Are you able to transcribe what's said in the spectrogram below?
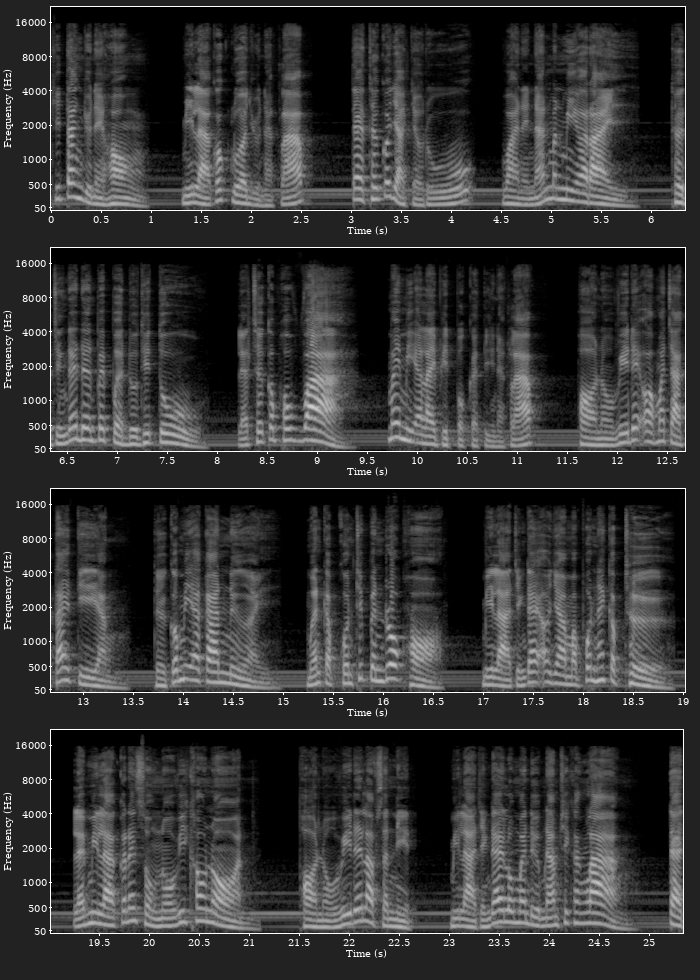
ที่ตั้งอยู่ในห้อง มิลาก็กลัวอยู่นะครับ แต่เธอก็อยากจะรู้ ว่าในนั้นมันมีอะไร เธอจึงได้เดินไปเปิดดูที่ตู้ และเธอก็พบว่า ไม่มีอะไรผิดปกตินะครับ พอโนวีได้ออกมาจากใต้เตียง เธอก็มีอาการเหนื่อย เหมือนกับคนที่เป็นโรคหอบ มิลาจึงได้เอายามาพ่นให้กับเธอ และมิลาก็ได้ส่งโนวีเข้านอน พอโนวีได้หลับสนิท มิลาจึงได้ลงมาดื่มน้ำที่ข้างล่าง แต่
